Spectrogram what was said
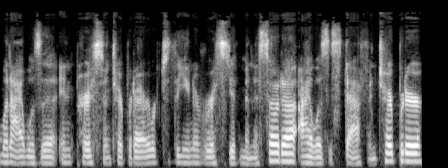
when I was an in person interpreter. I worked at the University of Minnesota. I was a staff interpreter.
